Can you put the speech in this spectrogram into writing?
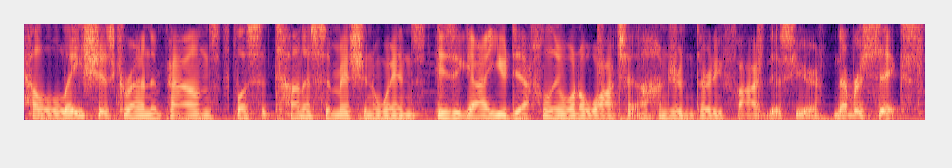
hellacious ground and pounds, plus a ton of submission wins. He's a guy you definitely want to watch at 135 this year. Number six,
